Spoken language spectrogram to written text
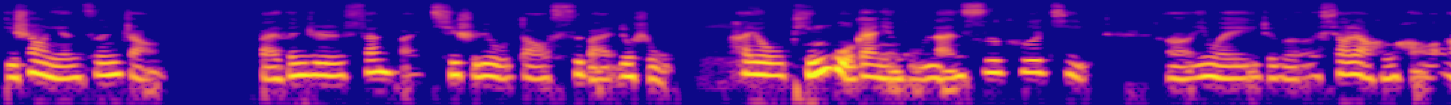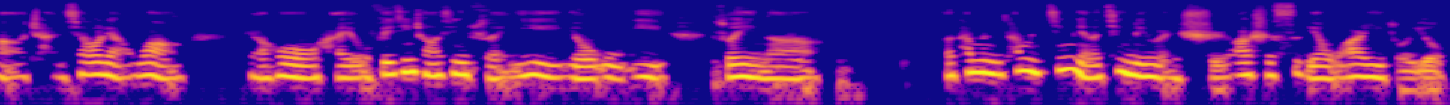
比上年增长百分之三百七十六到四百六十五，还有苹果概念股蓝思科技，啊，因为这个销量很好啊，产销两旺，然后还有非经常性损益有五亿，所以呢，呃，他们他们今年的净利润是二十四点五二亿左右，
